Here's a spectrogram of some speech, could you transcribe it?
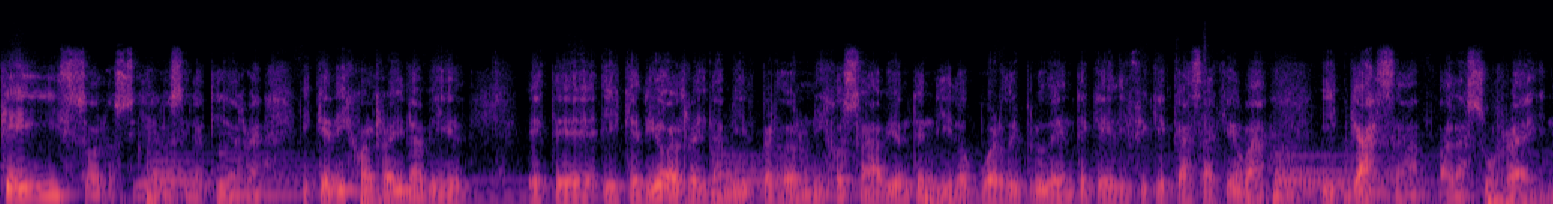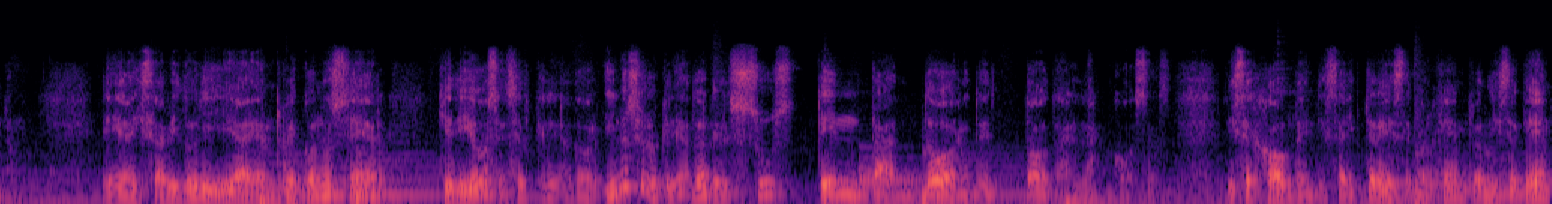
que hizo los cielos y la tierra, y que dijo al rey David, este, y que dio al rey David, perdón, un hijo sabio, entendido, cuerdo y prudente, que edifique casa a Jehová y casa para su reino. Eh, hay sabiduría en reconocer que Dios es el creador, y no solo el creador, el sustentador de todas las Dice Job 26:13, por ejemplo, dice que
